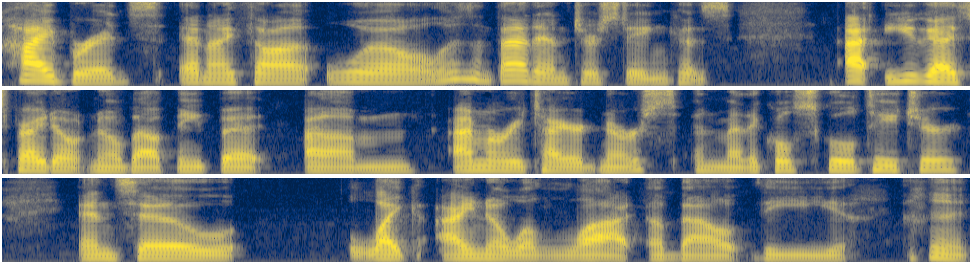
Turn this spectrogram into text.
hybrids. And I thought, well, isn't that interesting? Because you guys probably don't know about me, but um, I'm a retired nurse and medical school teacher. And so, like, I know a lot about the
